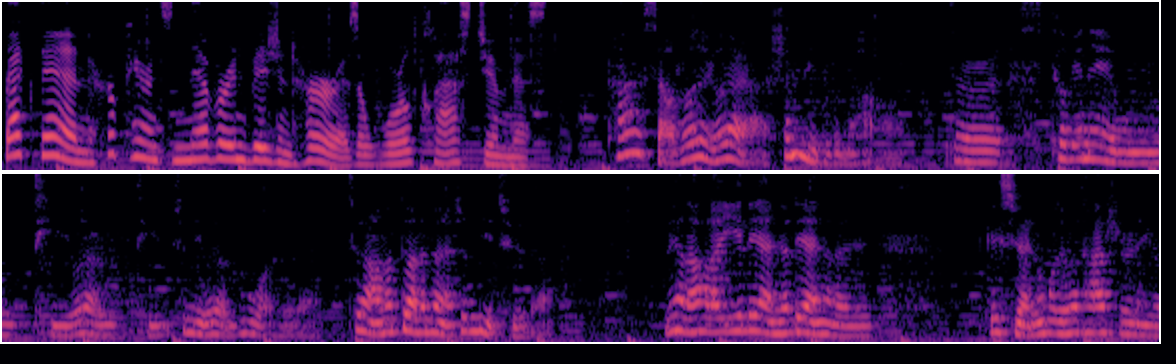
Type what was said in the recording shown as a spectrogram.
Back then, her parents never envisioned her as a world-class gymnast. 他小时候就有点身体不怎么好，就是特别那种体有点体身体有点弱似的，就让他锻炼锻炼身体去的。没想到后来一练就练下来，给选中了，就说他是那个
